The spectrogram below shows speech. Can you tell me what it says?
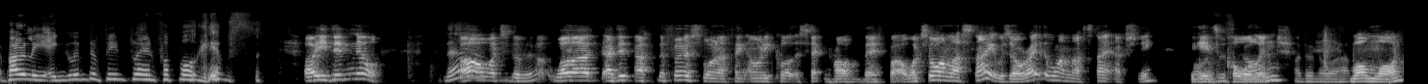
apparently England have been playing football games. Oh, you didn't know? Yeah, Oh, yeah. the. Well, I, I did uh, the first one. I think I only caught the second half of it, but I watched the one last night. It was all right. The one last night actually against the score? Poland, I don't know what happened. one one,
